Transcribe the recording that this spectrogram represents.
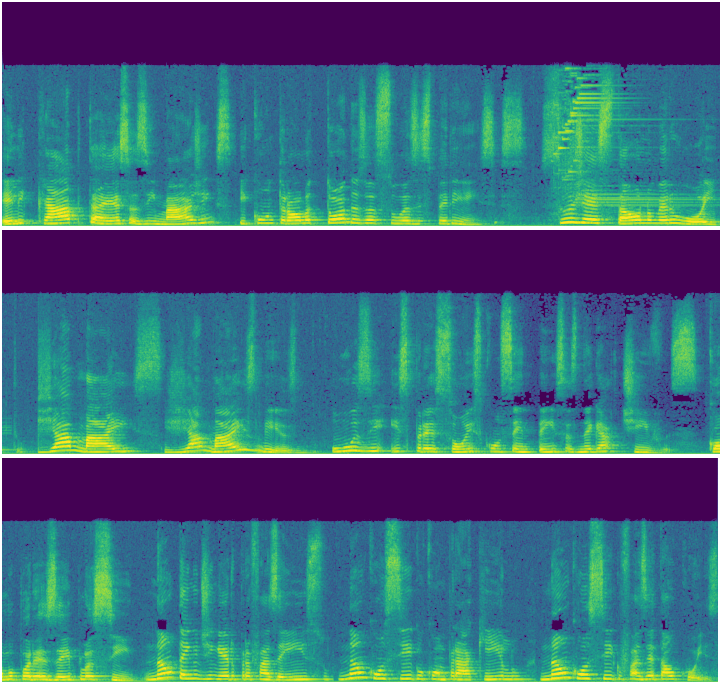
ele capta essas imagens e controla todas as suas experiências. Sugestão número 8. Jamais, jamais mesmo, use expressões com sentenças negativas. Como por exemplo assim: não tenho dinheiro para fazer isso, não consigo comprar aquilo, não consigo fazer tal coisa.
